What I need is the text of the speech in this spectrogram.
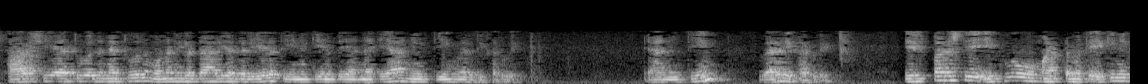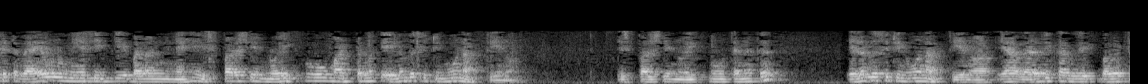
සාක්ෂිය ඇතුවද නැතුවද මොන නිලධාරියද ලියලා තියෙන කියන දේ යන එයා නීතියෙන් වැරදිකරුවෙක්. එයා නීතියෙන් වැරදිකරුවෙක්. ස්පර්ශයේ ඉක්ම වූ මට්ටමක එකිනෙකට වැය වුණු මේ සිද්ධිය බලන්නේ නැහැ. ස්පර්ශයේ නොඉක්ම වූ මට්ටමක එළඹ සිටි නුවණක් තියෙනවා. ස්පර්ශයේ නොඉක්ම වූ තැනක එළඹ සිටි නුවණක් තියෙනවා. එයා වැරදි කරුවෙක් බවට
